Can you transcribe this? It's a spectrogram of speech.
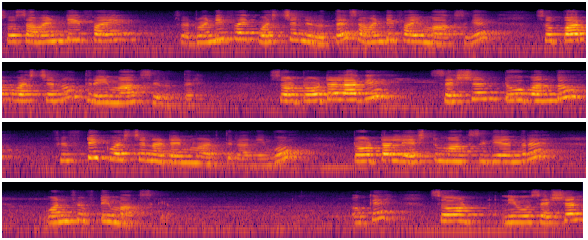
So seventy five so twenty five question ಇರುತ್ತೆ ಸೆವೆಂಟಿ ಫೈವ್ ಮಾರ್ಕ್ಸ್ಗೆ so per question three marks ಇರುತ್ತೆ. ಸೊ ಟೋಟಲ್ ಆಗಿ ಸೆಷನ್ ಟೂ ಬಂದು ಫಿಫ್ಟಿ ಕ್ವೆಶ್ಚನ್ ಅಟೆಂಡ್ ಮಾಡ್ತೀರಾ ನೀವು? ಟೋಟಲ್ ಎಷ್ಟು ಮಾರ್ಕ್ಸ್ಗೆ ಅಂದರೆ ಒನ್ ಫಿಫ್ಟಿ ಮಾರ್ಕ್ಸ್ಗೆ ಓಕೆ ಸೊ ನೀವು session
